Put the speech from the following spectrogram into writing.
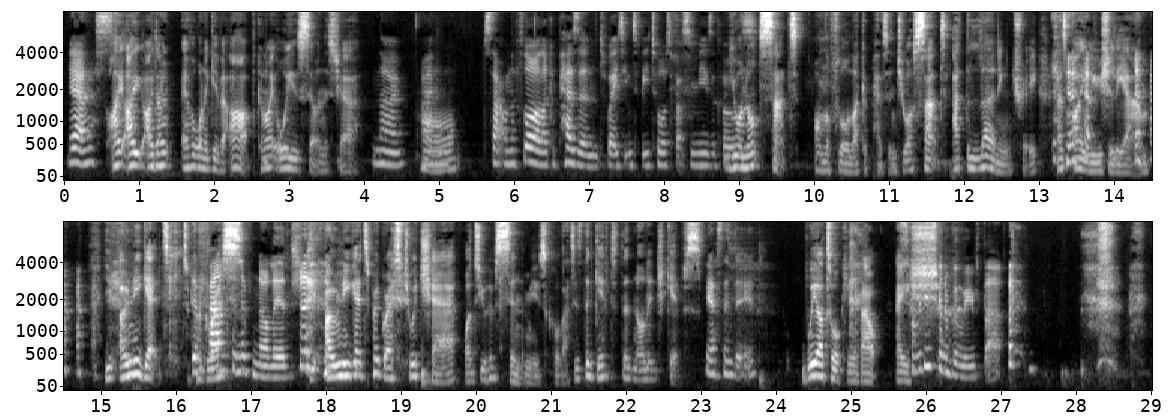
Yes. I, I, I don't ever want to give it up. Can I always sit on this chair? no, Aw. I'm sat on the floor like a peasant waiting to be taught about some musicals. You are not sat on the floor like a peasant. You are sat at the learning tree, as I usually am. You only get to the progress. fountain of knowledge. You only get to progress to a chair once you have seen the musical. That is the gift that knowledge gives. yes, indeed. We are talking about a. Somebody's Sh- going to believe that.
